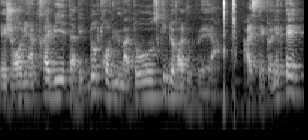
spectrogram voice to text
et je reviens très vite avec d'autres vues matos qui devraient vous plaire. Restez connectés.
